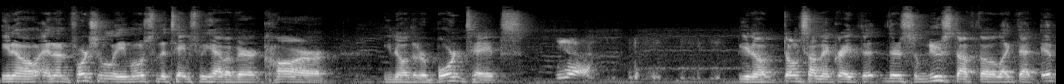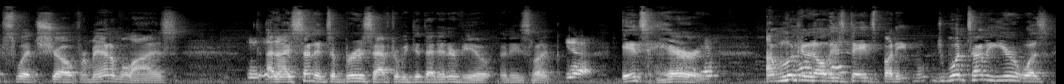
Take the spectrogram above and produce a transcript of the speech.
you know, and unfortunately, most of the tapes we have of Eric Carr, you know, that are board tapes, Yeah. You know, don't sound that great. There's some new stuff though, like that Ipswich show from Animalize. And I sent it to Bruce after we did that interview, and he's like, Yeah. "It's hairy." I'm looking at all these dates, buddy. What time of year was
